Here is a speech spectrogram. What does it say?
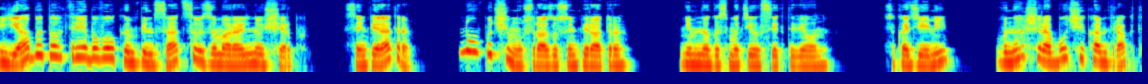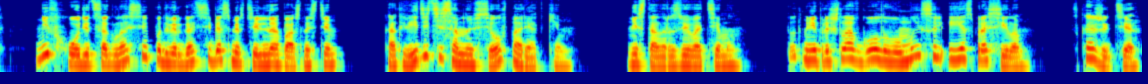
«Я бы потребовал компенсацию за моральный ущерб. С императора?» «Ну, почему сразу с императора?» Немного смутился Эктавион. «С Академией. В наш рабочий контракт не входит согласие подвергать себя смертельной опасности. Как видите, со мной все в порядке». Не стала развивать тему. Тут мне пришла в голову мысль, и я спросила. «Скажите,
